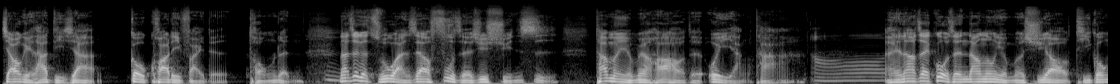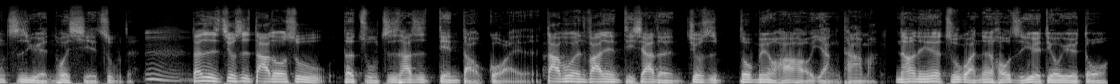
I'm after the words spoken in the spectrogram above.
交给他底下够 qualified 的同仁。那这个主管是要负责去巡视他们有没有好好的喂养他。哎，那在过程当中有没有需要提供资源或协助的？嗯，但是就是大多数的组织它是颠倒过来的，大部分发现底下的人就是都没有好好养它嘛，然后你那个主管那个猴子越丢越多，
